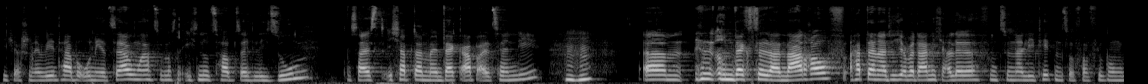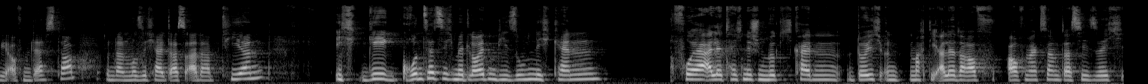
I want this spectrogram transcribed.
wie ich ja schon erwähnt habe, ohne jetzt Werbung machen zu müssen, ich nutze hauptsächlich Zoom das heißt, ich habe dann mein Backup als Handy mhm. ähm, und wechsle dann da drauf, habe dann natürlich aber da nicht alle Funktionalitäten zur Verfügung wie auf dem Desktop und dann muss ich halt das adaptieren. Ich gehe grundsätzlich mit Leuten, die Zoom nicht kennen, vorher alle technischen Möglichkeiten durch und mache die alle darauf aufmerksam, dass sie sich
